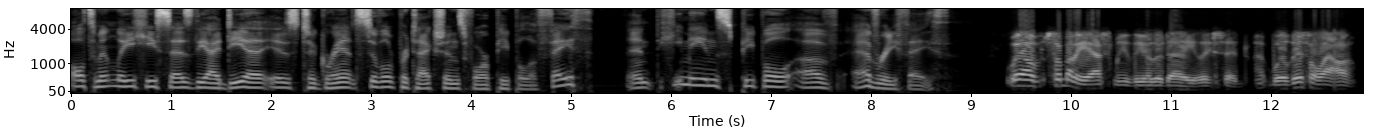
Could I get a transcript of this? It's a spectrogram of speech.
Ultimately, he says the idea is to grant civil protections for people of faith, and he means people of every faith. Well, somebody asked me the other day, they said, Will this allow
